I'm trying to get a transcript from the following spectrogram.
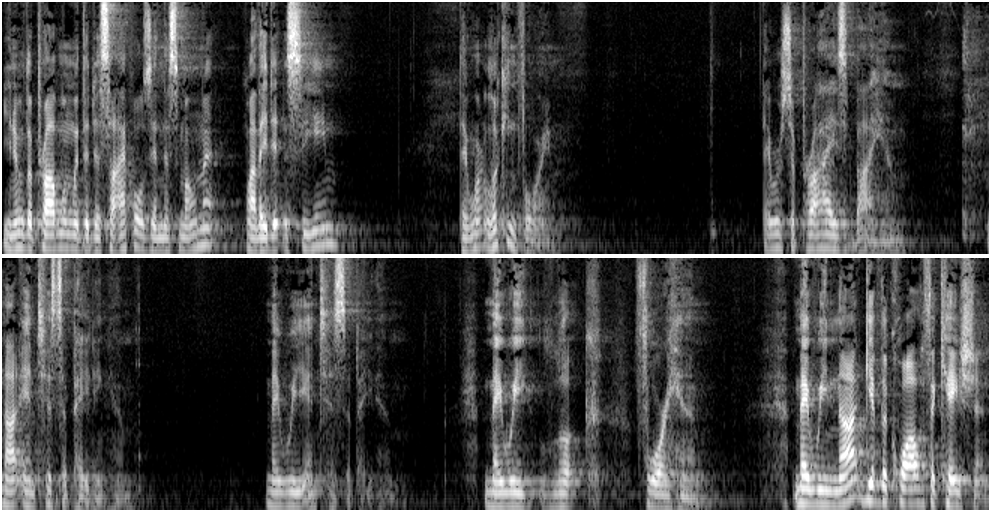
You know the problem with the disciples in this moment? Why they didn't see him? They weren't looking for him. They were surprised by him, not anticipating him. May we anticipate him. May we look for him. May we not give the qualification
